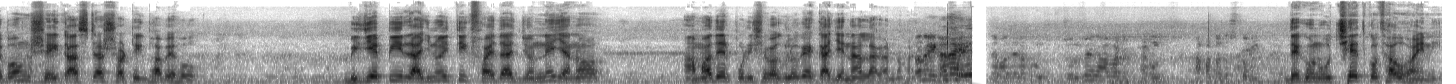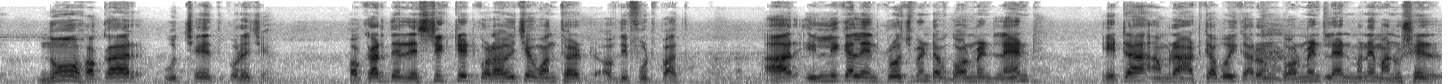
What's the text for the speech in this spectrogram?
এবং সেই কাজটা সঠিকভাবে হোক। বিজেপির রাজনৈতিক ফায়দার জন্যে যেন আমাদের পরিষেবাগুলোকে কাজে না লাগানো হয়। দেখুন উচ্ছেদ কোথাও হয়নি। নো হকার উচ্ছেদ করেছে। হকারদের রেস্ট্রিক্টেড করা হয়েছে one third of the footpath আর illegal encroachment of government land এটা আমরা আটকাবই, কারণ গভর্নমেন্ট ল্যান্ড মানে মানুষের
